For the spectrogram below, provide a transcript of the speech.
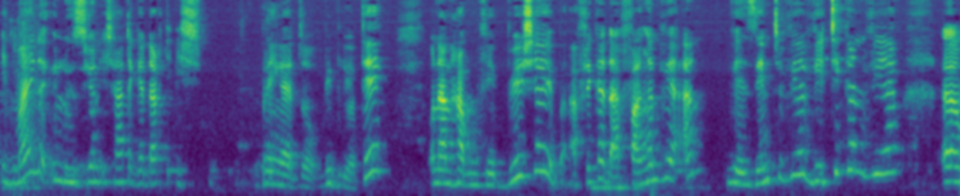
in meiner Illusion, ich hatte gedacht, ich bringe so Bibliothek und dann haben wir Bücher über Afrika, da fangen wir an. Wer sind wir? Wie ticken wir? Äh,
